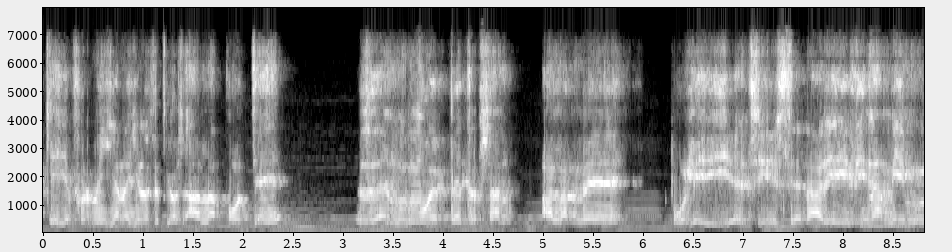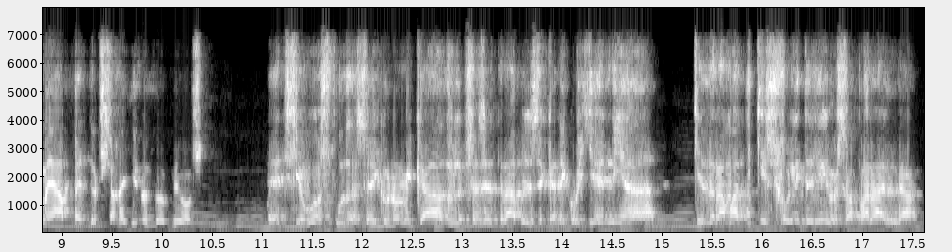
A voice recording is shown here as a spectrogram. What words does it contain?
και η αφορμή για να γίνω ηθοποιός, αλλά ποτέ δεν μου επέτρεψαν, αλλά με πολύ έτσι, στεναρή δύναμη με απέτρεψαν να γίνω ηθοποιός. Έτσι και εγώ σπούδασα οικονομικά, δούλεψα σε τράπεζες, έκανα οικογένεια και δραματική σχολή τελείωσα παράλληλα,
